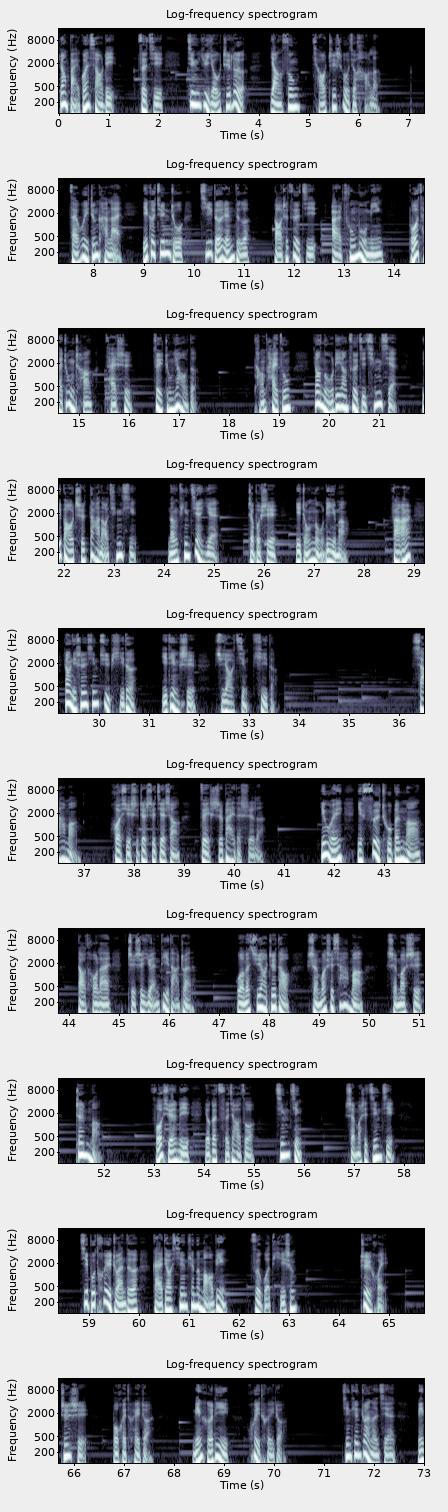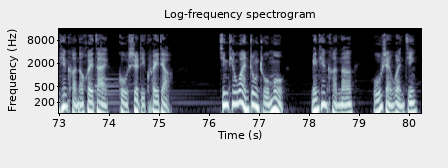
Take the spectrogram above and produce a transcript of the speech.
让百官效力，自己经御游之乐，养松乔之寿就好了。在魏征看来，一个君主积德仁德，保持自己耳聪目明，博采众长才是。最重要的，唐太宗要努力让自己清闲，以保持大脑清醒，能听谏言，这不是一种努力吗？反而让你身心俱疲的，一定是需要警惕的。瞎忙，或许是这世界上最失败的事了，因为你四处奔忙，到头来。只是原地打转，我们需要知道什么是瞎忙，什么是真忙。佛学里有个词叫做精进，什么是精进？既不退转的改掉先天的毛病，自我提升。智慧、知识不会退转，名和利会退转。今天赚了钱。明天可能会在股市里亏掉，今天万众瞩目，明天可能无人问津。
